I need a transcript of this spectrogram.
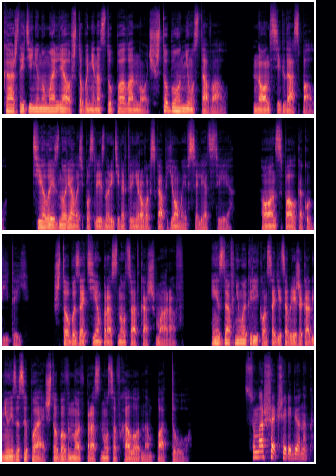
Каждый день он умолял, чтобы не наступала ночь, чтобы он не уставал. Но он всегда спал. Тело изнурялось после изнурительных тренировок с копьем и вследствие. Он спал как убитый чтобы затем проснуться от кошмаров. Издав немой крик, он садится ближе к огню и засыпает, чтобы вновь проснуться в холодном поту. Сумасшедший ребенок.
